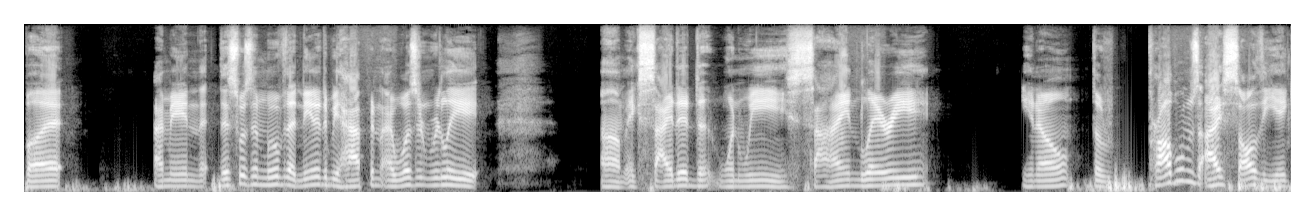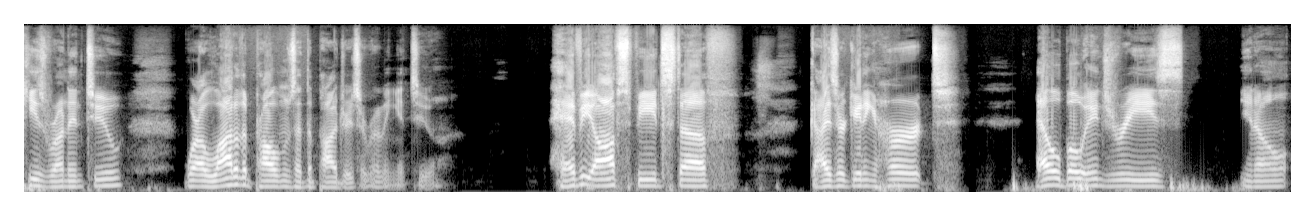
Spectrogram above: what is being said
But I mean, this was a move that needed to be happened. I wasn't really um, excited when we signed Larry. You know, the problems I saw the Yankees run into were a lot of the problems that the Padres are running into. Heavy off speed stuff. Guys are getting hurt. Elbow injuries. You know,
